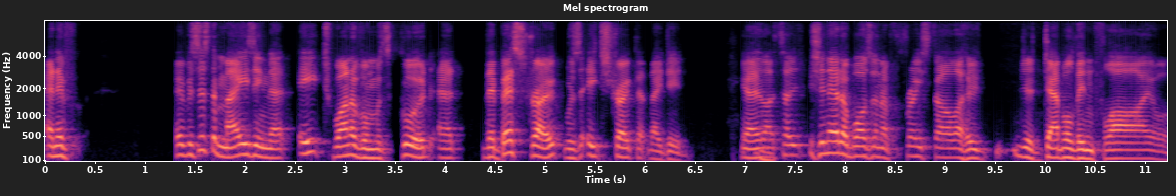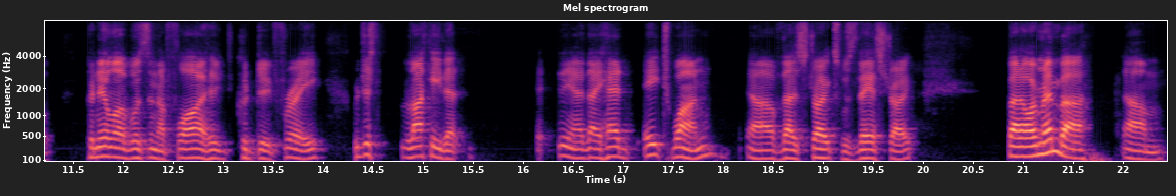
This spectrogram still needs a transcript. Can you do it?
And if it was just amazing that each one of them was good at their best stroke was each stroke that they did. You know, mm. like so Jeanette wasn't a freestyler who you know, dabbled in fly, or Pernille wasn't a flyer who could do free. We're just lucky that you know they had each one uh, of those strokes was their stroke. But I remember um,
